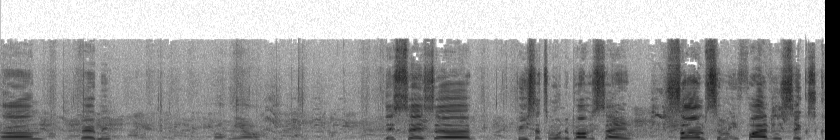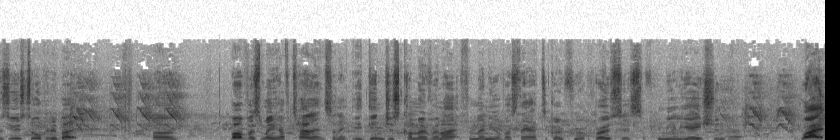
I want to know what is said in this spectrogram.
Um, bear with me. Help me out. This says, uh, preset to what the brother's saying, Psalm 75 and 6, because he was talking about uh, brothers may have talents and it, it didn't just come overnight for many of us, they had to go through a process of humiliation. Right,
